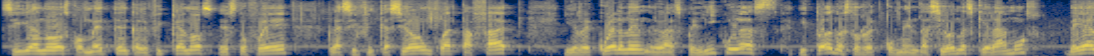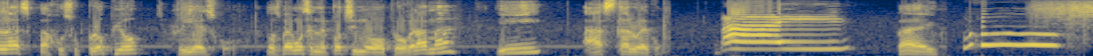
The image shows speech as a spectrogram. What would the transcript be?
Síganos, comenten, califícanos. Esto fue clasificación WTF. Y recuerden las películas y todas nuestras recomendaciones que damos, véalas bajo su propio riesgo. Nos vemos en el próximo programa y hasta luego. Bye. Bye. Woohoo!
